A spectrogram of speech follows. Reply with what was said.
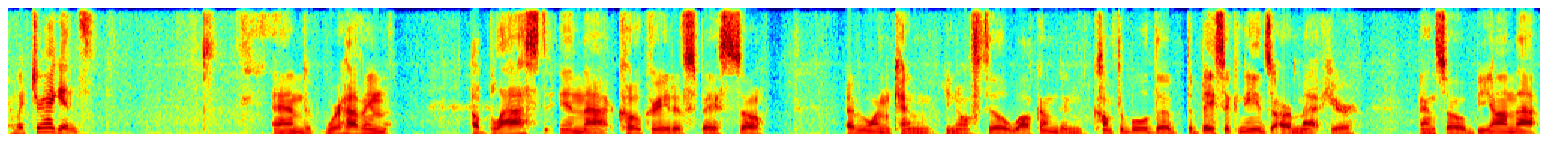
And with dragons. And we're having a blast in that co-creative space. So everyone can, you know, feel welcomed and comfortable. The the basic needs are met here. And so beyond that,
